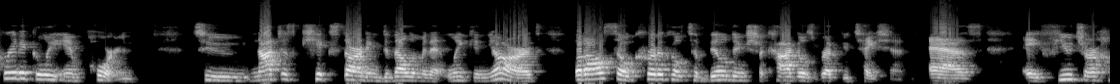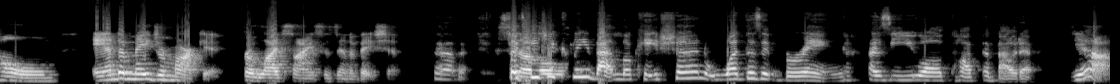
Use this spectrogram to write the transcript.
critically important to not just kickstarting development at Lincoln Yards, but also critical to building Chicago's reputation as a future home and a major market for life sciences innovation. Strategically, so, that location, what does it bring as you all talked about it? Yeah.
